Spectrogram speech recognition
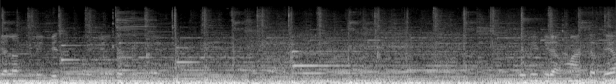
jalan Belibis menuju ke sini. Jadi tidak macet ya.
